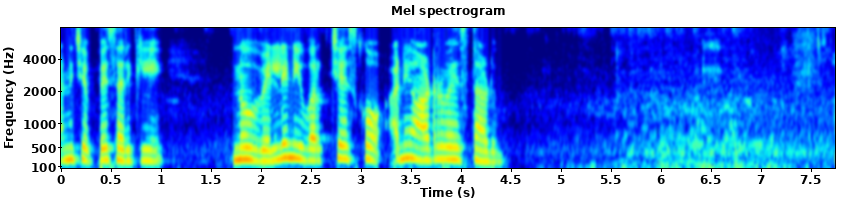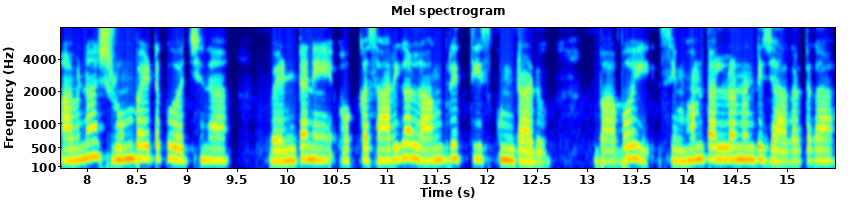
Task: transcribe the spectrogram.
అని చెప్పేసరికి నువ్వు వెళ్ళి నీ వర్క్ చేసుకో అని ఆర్డర్ వేస్తాడు. అవినాష్ రూమ్ బయటకు వచ్చిన వెంటనే ఒక్కసారిగా లాంగ్ బ్రీత్ తీసుకుంటాడు. బాబోయ్ సింహం తలలో నుండి జాగ్రత్తగా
